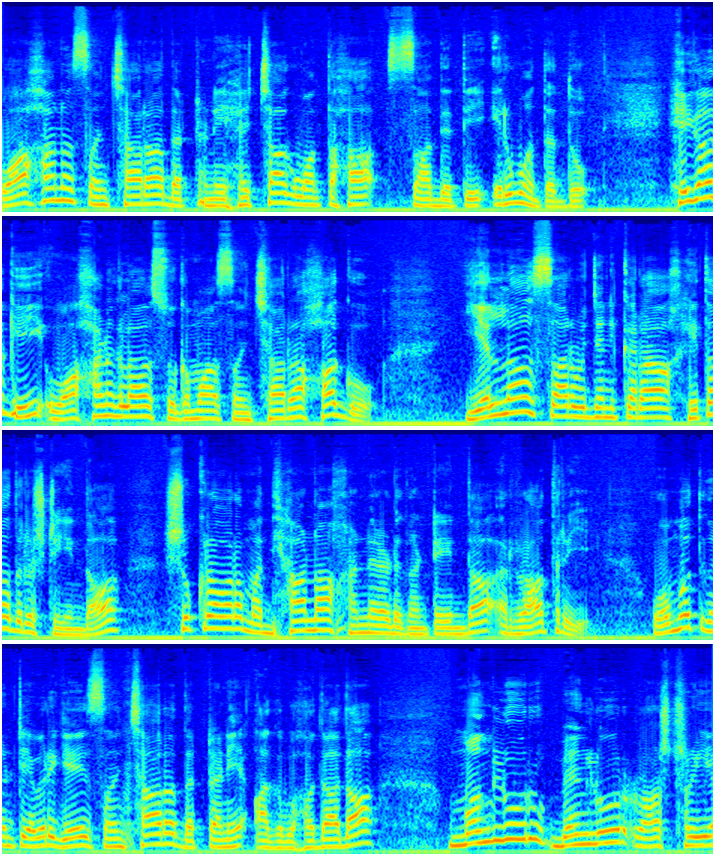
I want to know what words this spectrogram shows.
ವಾಹನ ಸಂಚಾರ ದಟ್ಟಣೆ ಹೆಚ್ಚಾಗುವಂತಹ ಸಾಧ್ಯತೆ ಇರುವಂಥದ್ದು. ಹೀಗಾಗಿ ವಾಹನಗಳ ಸುಗಮ ಸಂಚಾರ ಹಾಗೂ ಎಲ್ಲ ಸಾರ್ವಜನಿಕರ ಹಿತದೃಷ್ಟಿಯಿಂದ ಶುಕ್ರವಾರ ಮಧ್ಯಾಹ್ನ ಹನ್ನೆರಡು ಗಂಟೆಯಿಂದ ರಾತ್ರಿ ಒಂಬತ್ತು ಗಂಟೆಯವರೆಗೆ ಸಂಚಾರ ದಟ್ಟಣೆ ಆಗಬಹುದಾದ ಮಂಗಳೂರು, ಬೆಂಗಳೂರು, ರಾಷ್ಟ್ರೀಯ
